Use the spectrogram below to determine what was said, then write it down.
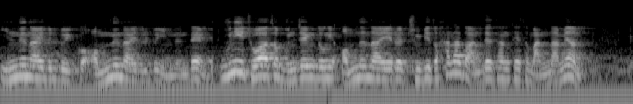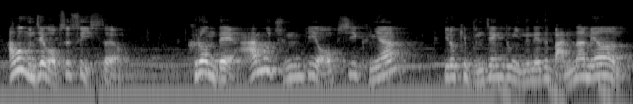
있는 아이들도 있고 없는 아이들도 있는데 운이 좋아서 문제 행동이 없는 아이를 준비도 하나도 안 된 상태에서 만나면 아무 문제가 없을 수 있어요. 그런데 아무 준비 없이 그냥 이렇게 문제 행동 있는 애들 만나면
